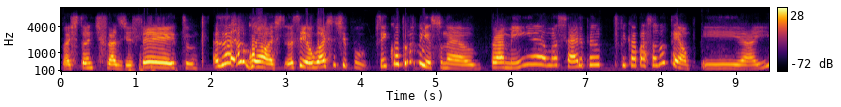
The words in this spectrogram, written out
bastante frase de efeito. Mas eu, eu, gosto, assim, eu gosto, tipo, sem compromisso, né? Pra mim é uma série pra ficar passando o tempo. E aí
